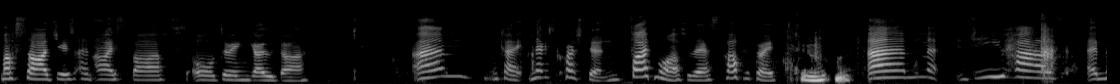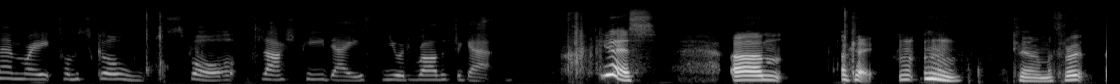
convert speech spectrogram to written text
massages and ice baths or doing yoga. Um. Okay. Next question. Five more after this. Halfway through. Um, do you have a memory from school sport slash P days you would rather forget? Yes. Um. Okay. Clearing my throat.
